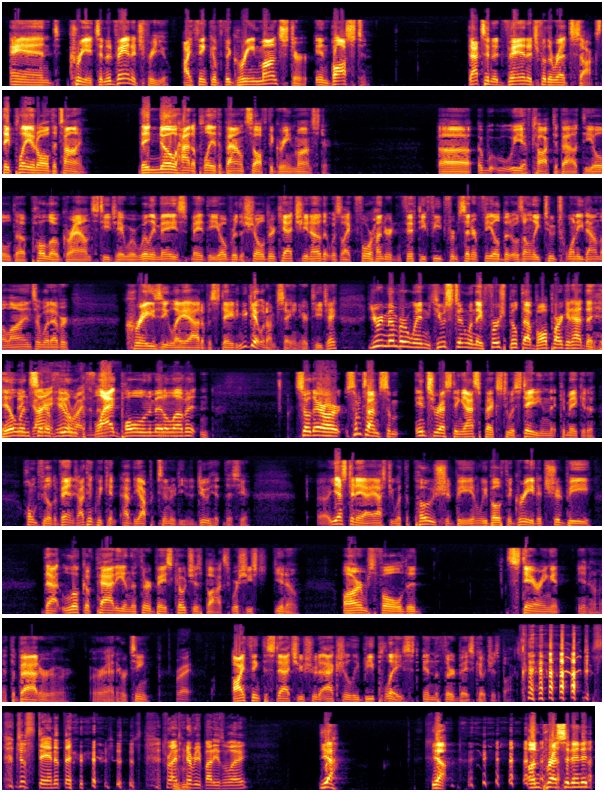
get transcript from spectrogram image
and creates an advantage for you. I think of the Green Monster in Boston. That's an advantage for the Red Sox. They play it all the time. They know how to play the bounce off the Green Monster. Uh, we have talked about the old uh, polo grounds, TJ, where Willie Mays made the over the shoulder catch, you know, that was like 450 feet from center field, but it was only 220 down the lines or whatever. Crazy layout of a stadium. You get what I'm saying here, TJ. You remember when Houston, when they first built that ballpark, it had the hill Big in center field right with the the flagpole in the middle of it. And so there are sometimes some interesting aspects to a stadium that can make it a home field advantage. I think we can have the opportunity to do it this year. Uh, yesterday, I asked you what the pose should be, and we both agreed it should be that look of Patty in the third base coach's box, where she's you know arms folded, staring at you know at the batter or or at her team. Right. I think the statue should actually be placed in the third base coach's box. just, just stand it there, right Mm-hmm. in everybody's way. Yeah. Yeah. Unprecedented.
